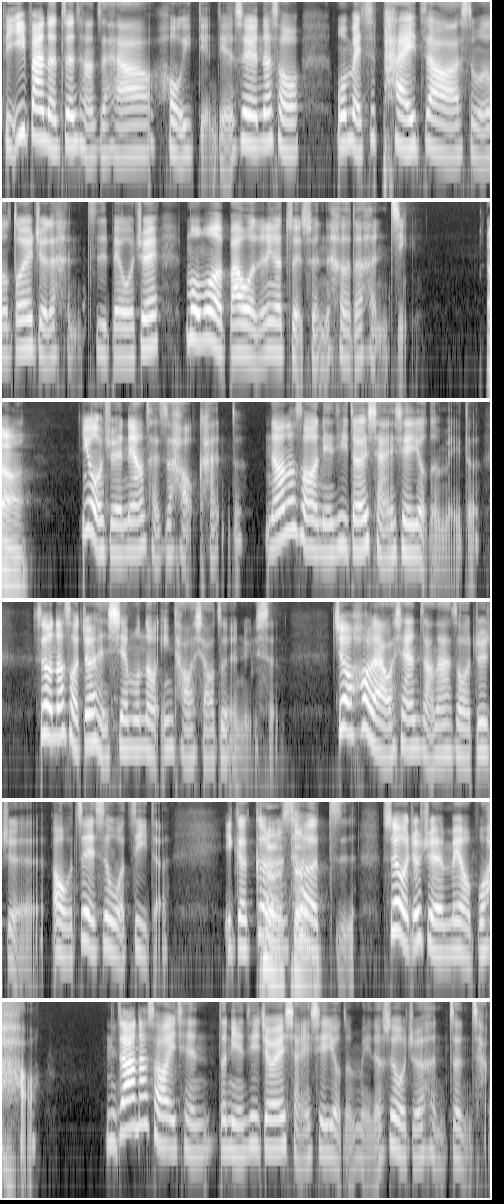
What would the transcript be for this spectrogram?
比一般的正常值还要厚一点点。所以那时候我每次拍照啊什么都会觉得很自卑，我就会默默的把我的那个嘴唇合得很紧，嗯，因为我觉得那样才是好看的。然后那时候年纪都会想一些有的没的，所以我那时候就很羡慕那种樱桃小嘴的女生。结果后来我现在长大之后，我就觉得哦，这也是我自己的一个个人特质，所以我就觉得没有不好。你知道那时候以前的年纪就会想一些有的没的，所以我觉得很正常。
